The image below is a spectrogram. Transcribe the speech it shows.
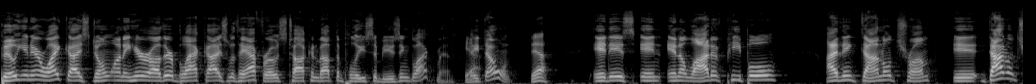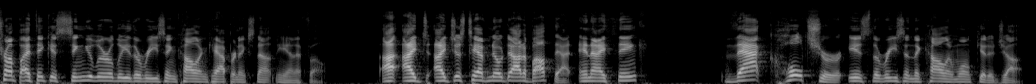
Billionaire white guys don't want to hear other black guys with afros talking about the police abusing black men. Yeah. They don't. Yeah. It is in in a lot of people. I think Donald Trump. Donald Trump, I think, is singularly the reason Colin Kaepernick's not in the NFL. I, I I just have no doubt about that, and I think that culture is the reason that Colin won't get a job.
